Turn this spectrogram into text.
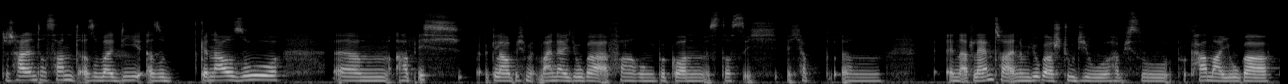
total interessant. Also, weil die, also genau so ähm, habe ich, glaube ich, mit meiner Yoga-Erfahrung begonnen, ist, dass ich, ich habe ähm, in Atlanta in einem Yoga-Studio habe ich so Karma-Yoga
